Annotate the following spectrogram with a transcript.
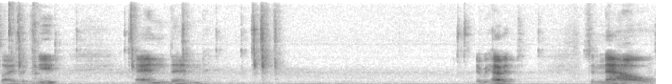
size that we need. And then, there we have it. So now,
